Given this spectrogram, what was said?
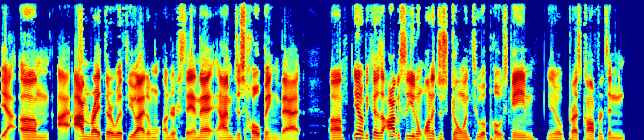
Yeah, um, I, I'm right there with you. I don't understand that. I'm just hoping that um, you know, because obviously you don't want to just go into a post game, you know, press conference and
